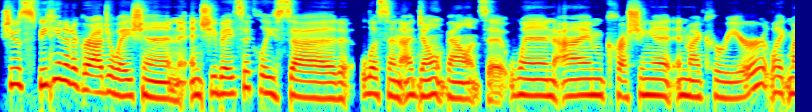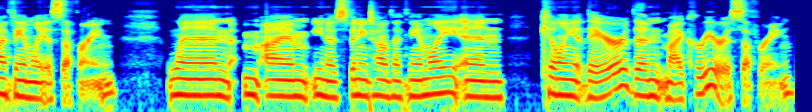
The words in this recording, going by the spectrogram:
she was speaking at a graduation and she basically said, Listen, I don't balance it. When I'm crushing it in my career, like my family is suffering. When I'm, you know, spending time with my family and killing it there, then my career is suffering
